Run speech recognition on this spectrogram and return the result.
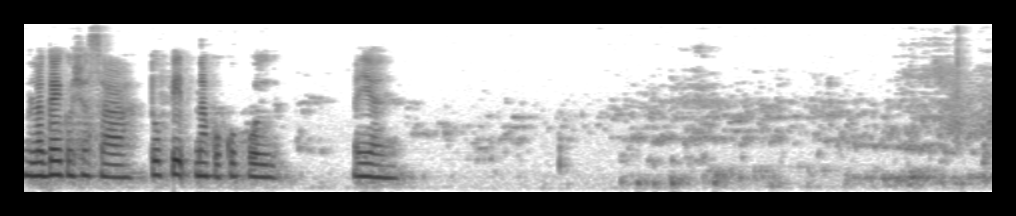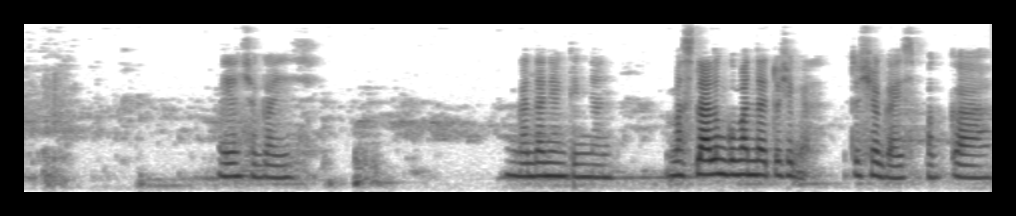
Nilagay ko siya sa 2 feet na kukupol. Ayan. Ayan siya guys. Ang ganda niyang tingnan. Mas lalong gumanda ito siya, ito siya guys pagka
